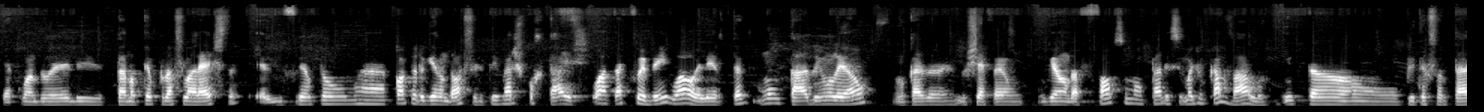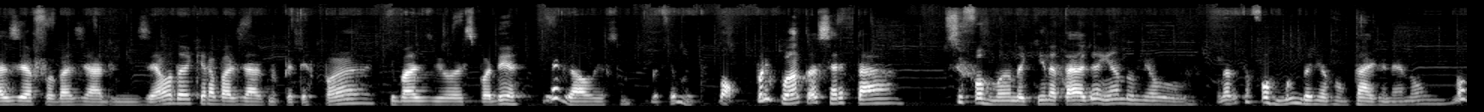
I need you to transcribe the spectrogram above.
que é quando ele tá no tempo da floresta, ele enfrenta uma cópia do Ganondorf, ele tem vários portais. O ataque foi bem igual, ele é até montado em um leão, no caso do chefe é um, um falso montado em cima de um cavalo. Então, Peter Fantasia foi baseado em Zelda, que era baseado no Peter Pan, que baseou esse poder. Legal isso, gostei muito. Bom, por enquanto a série tá se formando aqui, ainda tá ganhando o meu. Ainda tá formando a minha vontade, né? Não, não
